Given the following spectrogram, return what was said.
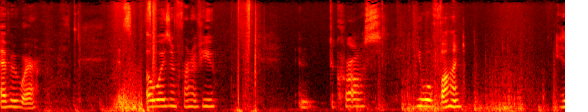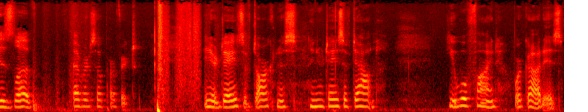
everywhere, it's always in front of you. And the cross, you will find His love ever so perfect in your days of darkness, in your days of doubt, you will find where God is.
